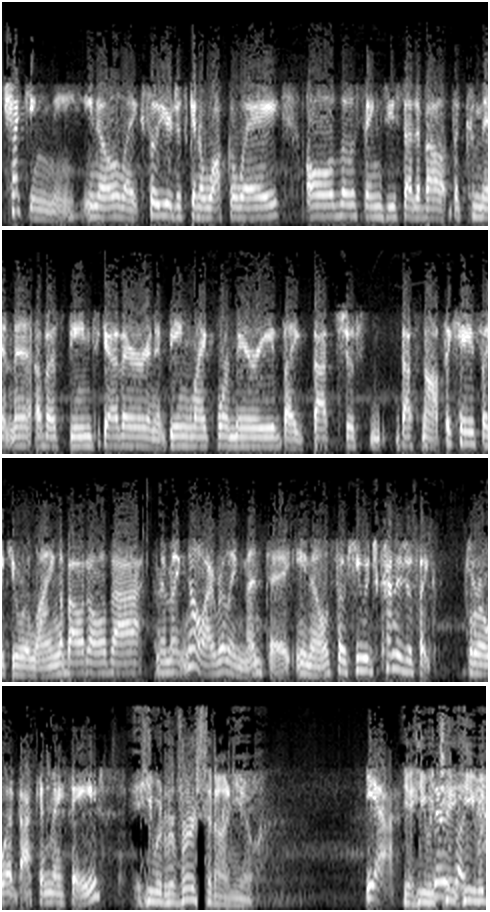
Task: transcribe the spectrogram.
checking me, you know, like, so you're just going to walk away. All those things you said about the commitment of us being together and it being like we're married, like, that's just, that's not the case. Like, you were lying about all that. And I'm like, no, I really meant it, you know? So he would kind of just like throw it back in my face. He would reverse it on you. Yeah. Yeah, he would take he would,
